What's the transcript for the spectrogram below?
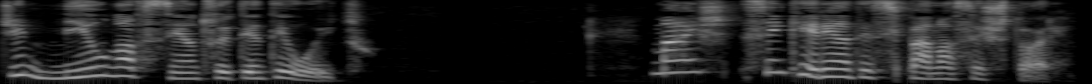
de 1988. Mas, sem querer antecipar nossa história,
